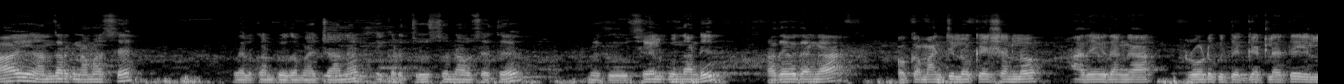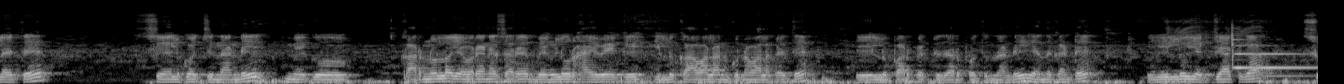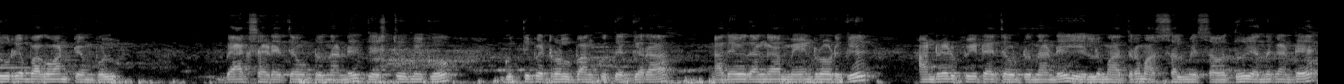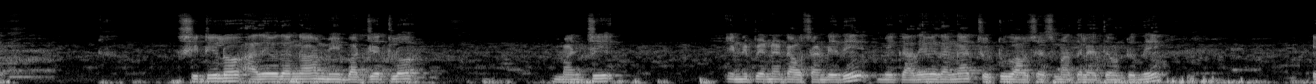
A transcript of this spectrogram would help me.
Hi అందరికి నమస్తే. Welcome to the my channel ఇక్కడ చూస్తున్న హౌస్ అయితే మీకు సేల్కి ఉందండి అదేవిధంగా ఒక మంచి లొకేషన్లో అదేవిధంగా రోడ్డుకు దగ్గట్లయితే ఇల్లు అయితే సేల్కి వచ్చిందండి మీకు కర్నూలులో ఎవరైనా సరే బెంగళూరు హైవేకి ఇల్లు కావాలనుకున్న వాళ్ళకైతే ఈ ఇల్లు పర్ఫెక్ట్ సరిపోతుందండి. ఎందుకంటే ఈ ఇల్లు ఎగ్జాక్ట్గా Surya Bhagwan temple back side అయితే ఉంటుందండి. జస్ట్ మీకు గుత్తి పెట్రోల్ బంక్ దగ్గర అదేవిధంగా మెయిన్ రోడ్కి హండ్రెడ్ ఫీట్ అయితే ఉంటుందండి. ఈ ఇల్లు మాత్రం అస్సలు మిస్ అవ్వద్దు. ఎందుకంటే సిటీలో అదేవిధంగా మీ బడ్జెట్లో మంచి ఇండిపెండెంట్ హౌస్ అండి ఇది. మీకు అదేవిధంగా చుట్టూ హౌసెస్ మధ్యలో అయితే ఉంటుంది.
